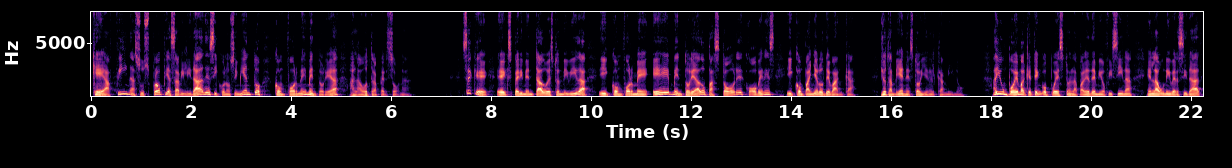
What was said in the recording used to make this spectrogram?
que afina sus propias habilidades y conocimiento conforme mentorea a la otra persona. Sé que he experimentado esto en mi vida y conforme he mentoreado pastores, jóvenes y compañeros de banca, yo también estoy en el camino. Hay un poema que tengo puesto en la pared de mi oficina en la universidad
